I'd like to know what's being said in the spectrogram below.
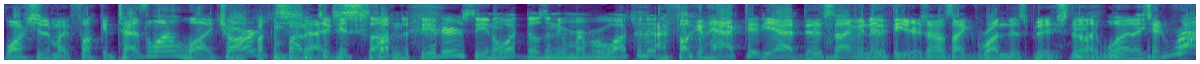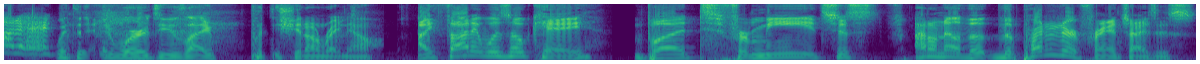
Watched it in my fucking Tesla while I I charged. fucking bought a I ticket, just saw it fuck- in the theaters. You know what? Doesn't even remember watching it. I fucking hacked it. Yeah, it's not even in theaters. I was like, "Run this bitch!" They're like, "What?" I said, "Run it!" Went to Edwards. He was like, "Put the shit on right now." I thought it was okay, but for me, it's just I don't know the the Predator franchises.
